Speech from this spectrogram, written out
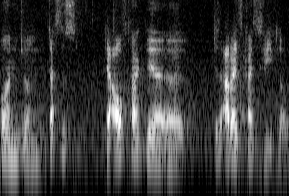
Und ähm, das ist der Auftrag der, äh, des Arbeitskreises Zivilklausel.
